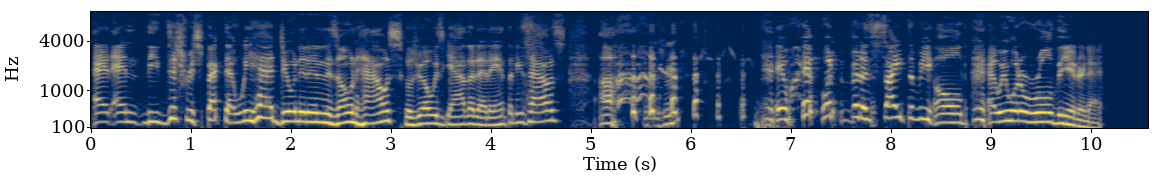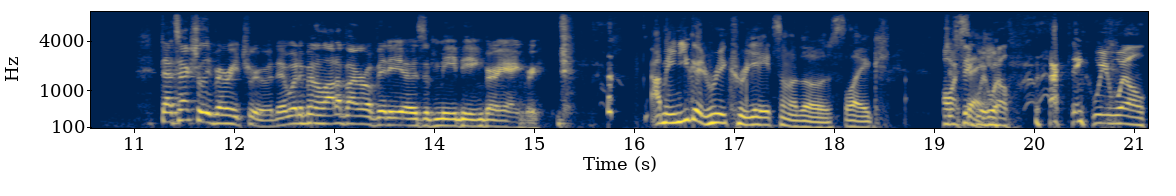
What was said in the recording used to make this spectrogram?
And and the disrespect that we had doing it in his own house because we always gathered at Anthony's house uh, it, it would have been a sight to behold and we would have ruled the internet That's actually very true. There would have been a lot of viral videos of me being very angry. i mean you could recreate some of those like oh I just think we will I think we will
